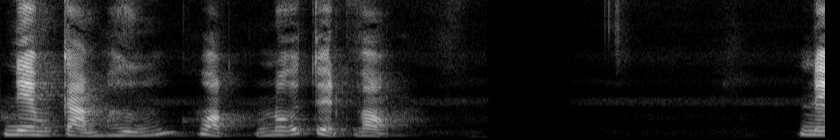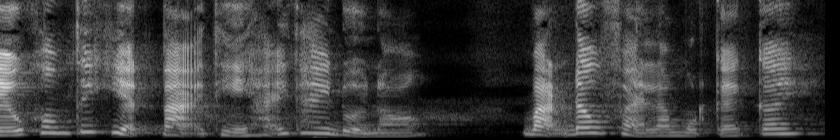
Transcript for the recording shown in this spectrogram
niềm cảm hứng hoặc nỗi tuyệt vọng. Nếu không thích hiện tại thì hãy thay đổi nó. Bạn đâu phải là một cái cây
